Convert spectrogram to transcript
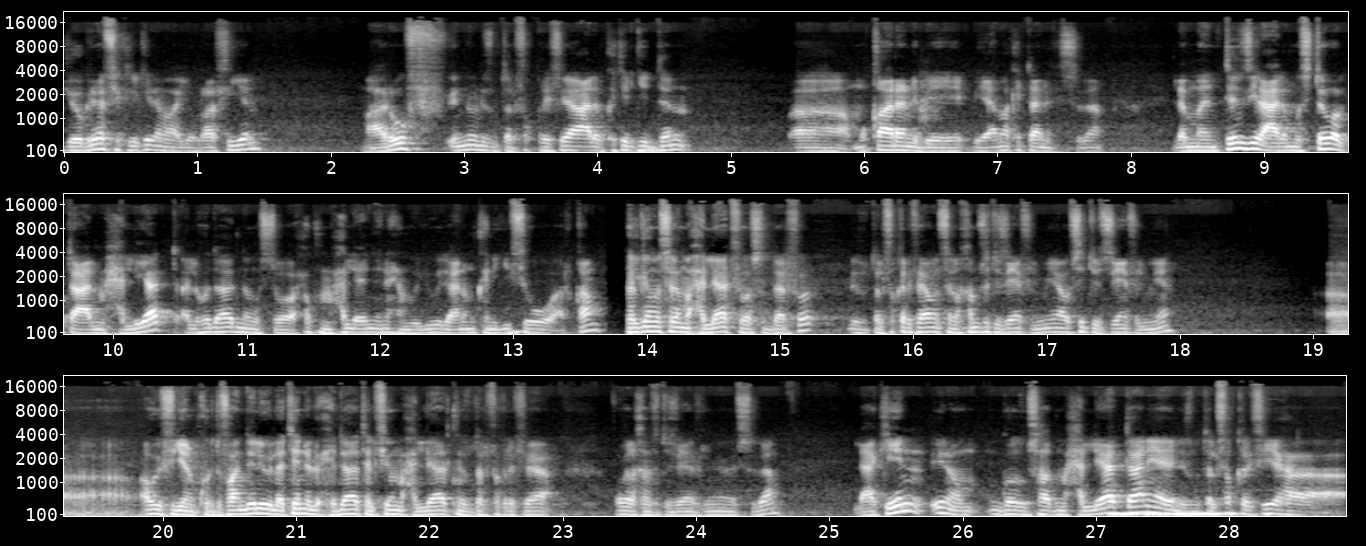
جيوغرافيكلي كده جغرافيا معروف إنه نسبة الفقر فيها أعلى بكثير جدا آه، مقارنة بأماكن ثانية في السودان. لما تنزل على مستوى بتاع المحليات اللي هو ده ادنى مستوى حكم محلي عندنا إحنا موجود يعني ممكن يجي فيه أرقام. تلقى مثلا محليات في وسط دارفور نسبة الفقر فيها مثلا 95% أو 96% آه، أو في جنوب كردفان. دي الولايتين الوحيدات اللي فيهم محليات نسبه الفقر فيها فوق ال 95% من السودان. لكن you know قصاد محليات ثانية نسبة الفقر فيها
